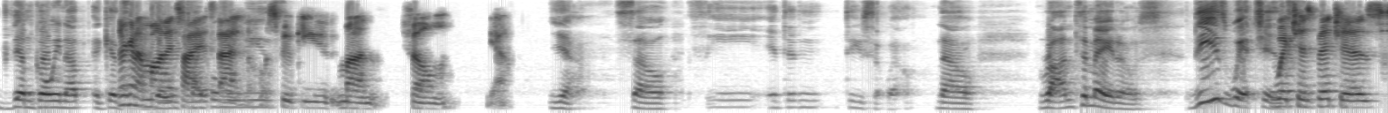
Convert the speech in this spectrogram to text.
Them going up against They're gonna those type monetize that movies. spooky month film. Yeah. Yeah. So see, it didn't do so well. Now, Rotten Tomatoes. These witches, Witches, bitches.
